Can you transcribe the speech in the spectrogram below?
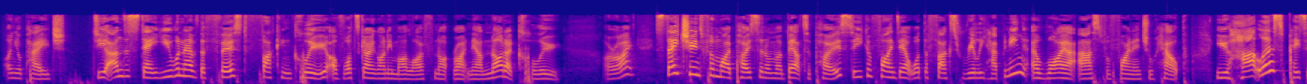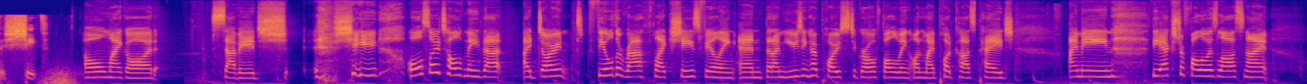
on your page. Do you understand? You wouldn't have the first fucking clue of what's going on in my life not right now. Not a clue. All right. Stay tuned for my post that I'm about to post so you can find out what the fuck's really happening and why I asked for financial help. You heartless piece of shit. Oh my God. Savage. she also told me that I don't feel the wrath like she's feeling and that I'm using her post to grow a following on my podcast page. I mean, the extra followers last night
